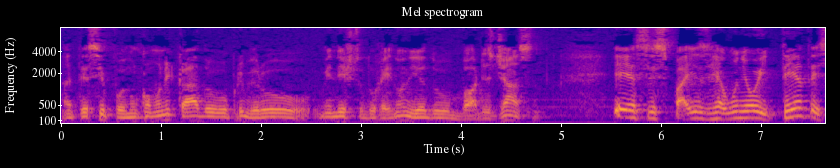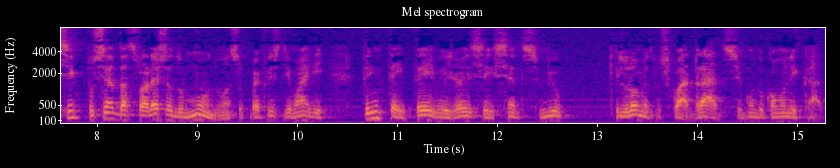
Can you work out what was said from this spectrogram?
antecipou num comunicado o primeiro-ministro do Reino Unido, Boris Johnson. Esses países reúnem 85% das florestas do mundo, uma superfície de mais de 33 milhões e 600 mil quilômetros quadrados, segundo o comunicado.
